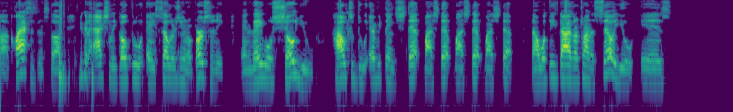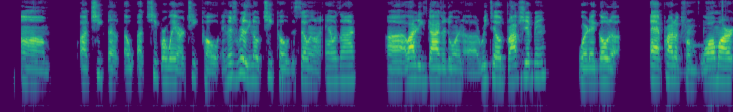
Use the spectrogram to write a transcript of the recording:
uh, classes and stuff. You can actually go through a seller's university and they will show you how to do everything step by step by step by step. Now, what these guys are trying to sell you is um a cheap a, a, a cheaper way or a cheat code, and there's really no cheat code to selling on Amazon. Uh, a lot of these guys are doing uh, retail drop shipping, where they go to add products from Walmart,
